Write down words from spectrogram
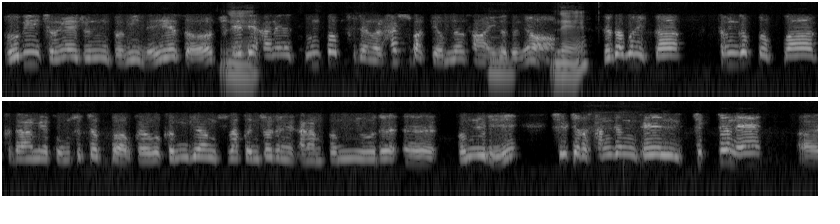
법이 정해준 범위 내에서 네. 최대한의 군법 투쟁을 할 수밖에 없는 상황이거든요. 네. 그러다 보니까 선거법과 그 다음에 공수처법 그리고 검경 수사권 조정에 관한 법률을 어, 법률이 실제로 상정될 직전에 어,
